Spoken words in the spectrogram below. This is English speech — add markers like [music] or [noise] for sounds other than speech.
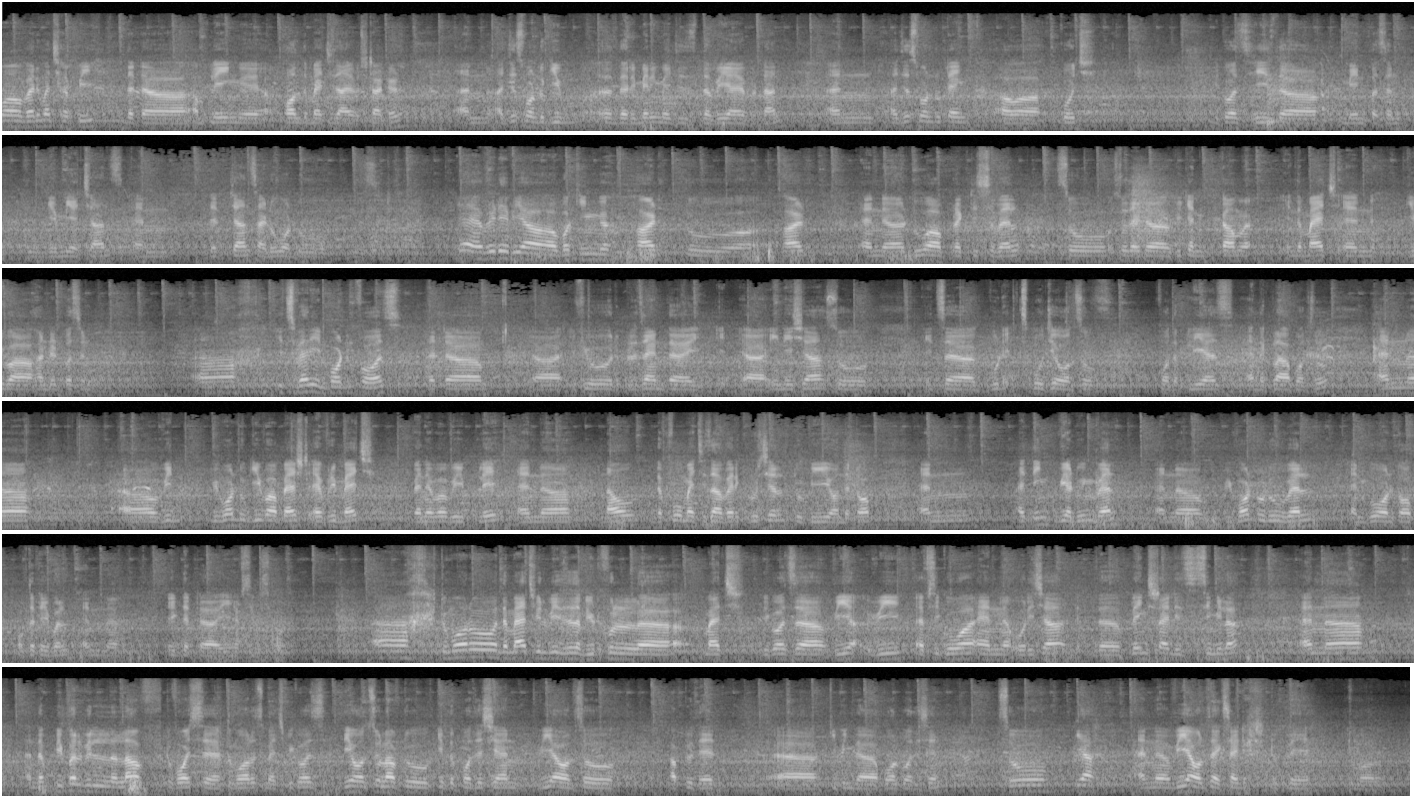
I'm uh, very much happy that uh, I'm playing uh, all the matches I have started, and I just want to give the remaining matches the way I have done, and I just want to thank our coach because he is the main person who gave me a chance, and that chance I don't want to miss it. Yeah, every day we are working hard to uh, hard and uh, do our practice well, so so that uh, we can come in the match and give a hundred percent. Uh, it's very important for us that uh, uh, if you represent uh, in Asia, so it's a good exposure also for the players and the club also. And uh, uh, we, we want to give our best every match whenever we play. And uh, now the four matches are very crucial to be on the top. And I think we are doing well, and uh, we want to do well and go on top of the table and uh, take that uh, AFC spot. Uh, tomorrow the match will be a beautiful uh, match because uh, we we FC Goa and Odisha the playing style is similar and uh, and the people will love to watch uh, tomorrow's match because they also love to keep the possession. We are also up to that keeping the ball position. So yeah, and we are also [laughs] excited to play tomorrow.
